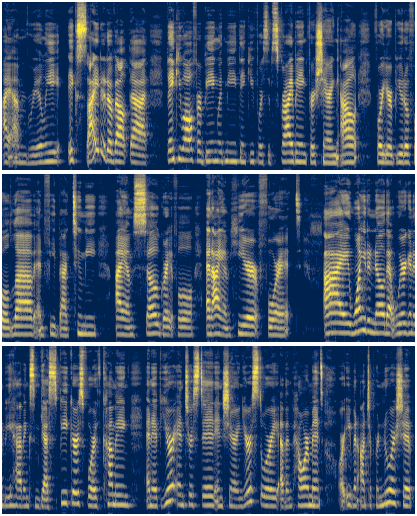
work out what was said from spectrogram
I am really excited about that. Thank you all for being with me. Thank you for subscribing, for sharing out, for your beautiful love and feedback to me. I am so grateful and I am here for it. I want you to know that we're going to be having some guest speakers forthcoming. And if you're interested in sharing your story of empowerment or even entrepreneurship,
